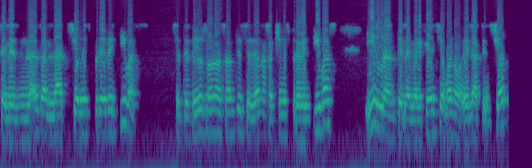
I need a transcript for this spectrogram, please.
se les lanzan las acciones preventivas. 72 horas antes se dan las acciones preventivas y durante la emergencia, bueno, es la atención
